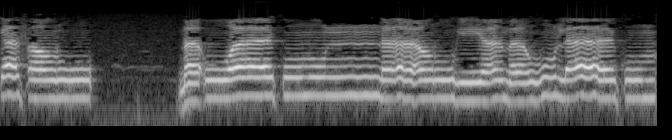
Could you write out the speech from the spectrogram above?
كفروا مأواكم النار هي مولاكم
